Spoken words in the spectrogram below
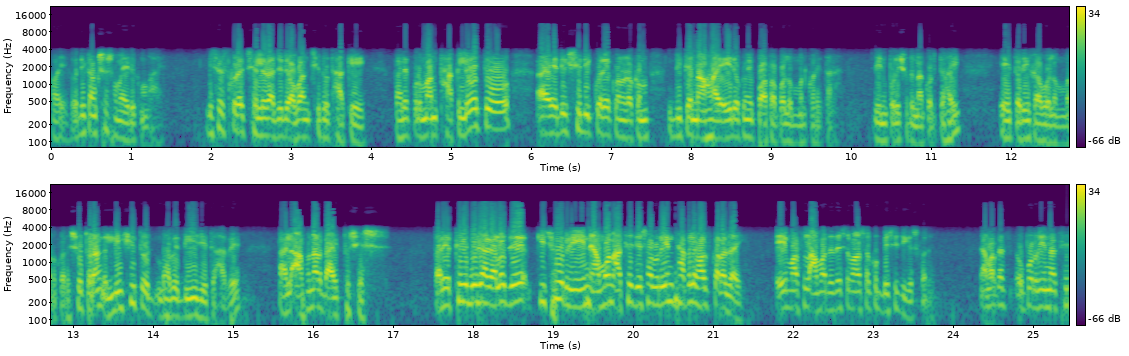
হয়, অধিকাংশ সময় এরকম হয়। বিশেষ করে ছেলেরা যদি অবাঞ্ছিত থাকে, তাহলে প্রমাণ থাকলেও তো এদিক সেদিক করে কোন রকম দিতে না হয়, এইরকমই পথ অবলম্বন করে তারা। ঋণ পরিশোধ না করতে হয়, এই তরিকা অবলম্বন করে। সুতরাং লিখিত ভাবে দিয়ে যেতে হবে। তাহলে আপনার দায়িত্ব শেষ। তাহলে এর থেকে বোঝা গেল যে কিছু ঋণ এমন আছে যেসব ঋণ থাকলে হজ করা যায়। এই মশলা আমাদের দেশের মানুষরা খুব বেশি জিজ্ঞেস করে আমার কাছে ওপর ঋণ আছে,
